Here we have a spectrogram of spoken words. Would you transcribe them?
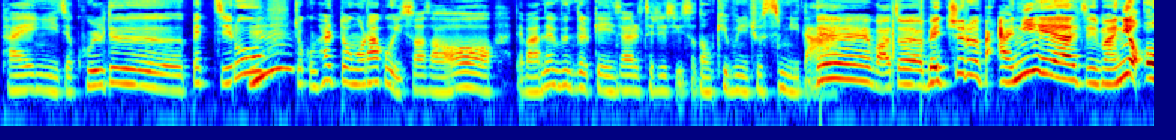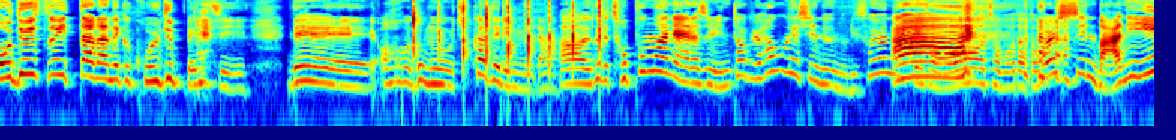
다행히 이제 골드 배지로 음. 조금 활동을 하고 있어서 네, 많은 분들께 인사를 드릴 수 있어 너무 기분이 좋습니다. 네, 맞아요. 매출을 많이 해야지만이 얻을 수 있다라는 그 골드 배지. 네, 어, 너무 축하드립니다. 아, 근데 저뿐만이 아니라 지금 인터뷰 하고 계시는 우리 소연님께서 아. 저보다 도 훨씬 많이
